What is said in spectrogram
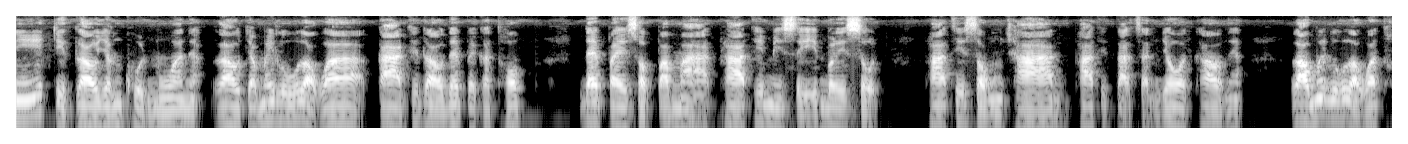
นี้จิตเรายังขุ่นมัวเนี่ยเราจะไม่รู้หรอกว่าการที่เราได้ไปกระทบ ได้ไปสบประมาทพระที่มีศีลบริสุทธิ์ พระที่ทรงฌานพระที่ตัดสัญญอดเข้าเนี่ย เราไม่รู้หรอกว่าโท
